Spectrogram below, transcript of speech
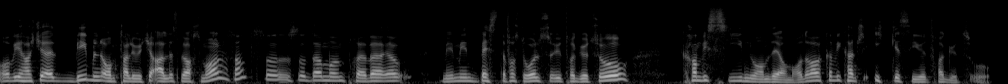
Og ikke, Bibelen omtaler jo ikke alle spørsmål, så, så, da må vi prøve ja, med min beste forståelse ut fra Guds ord kan vi si noe om det området. Hva kan vi kanskje ikke si ut fra Guds ord?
